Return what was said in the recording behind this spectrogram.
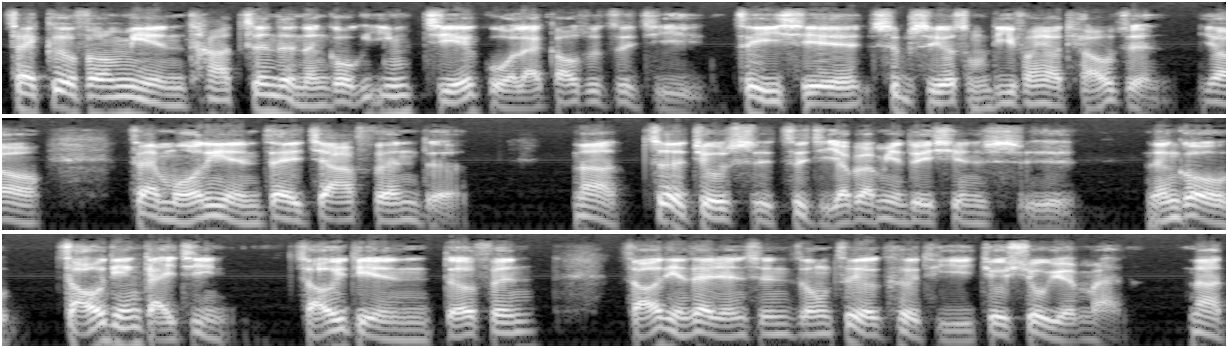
在各方面，他真的能够因结果来告诉自己，这一些是不是有什么地方要调整，要再磨练、再加分的？那这就是自己要不要面对现实，能够早点改进，早一点得分，早一点在人生中这个课题就修圆满。那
